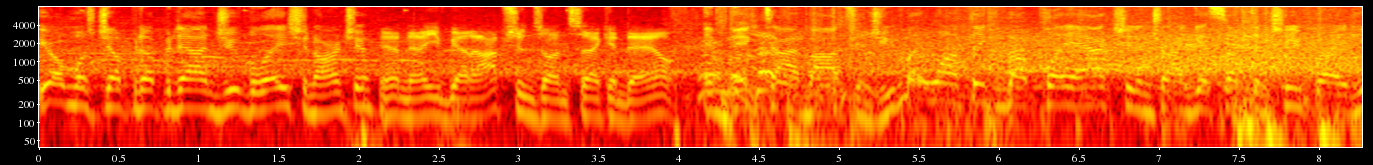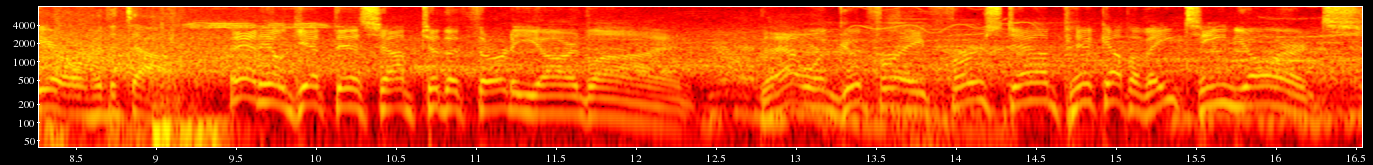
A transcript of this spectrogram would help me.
you're almost jumping up and down in jubilation, aren't you? Yeah, now you've got options on second down. And big-time options. You might want to think about play action and try and get something cheap right here over the top. And he'll get this up to the 30-yard line. That one good for a first down pickup of 18 yards.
